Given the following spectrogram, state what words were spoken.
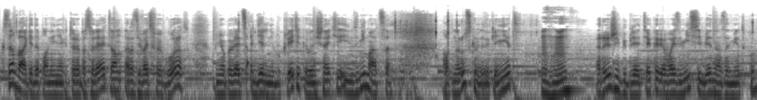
к Саваге дополнение, которое позволяет вам развивать свой город, у него появляется отдельный буклетик, и вы начинаете им заниматься. А вот на русском языке нет. Угу. Рыжий библиотекарь, возьми себе на заметку.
